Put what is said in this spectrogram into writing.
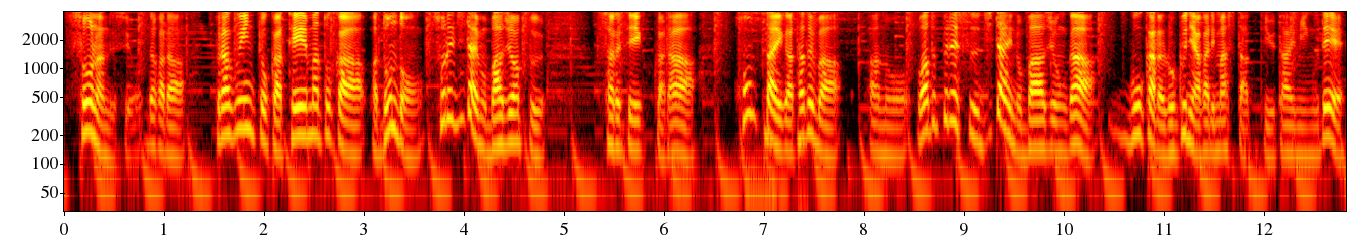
そうなんですよ。だから、プラグインとかテーマとかはどんどん、それ自体もバージョンアップされていくから、本体が例えば、あの、ワードプレス自体のバージョンが5から6に上がりましたっていうタイミングで、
